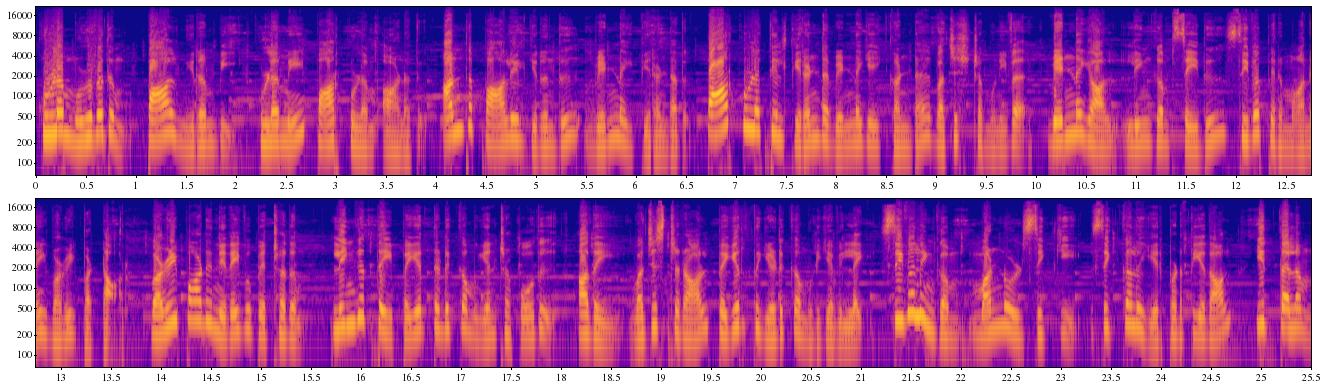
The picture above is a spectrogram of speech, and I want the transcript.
குளம் முழுவதும் பால் நிரம்பி குளமே பார்க்குளம் ஆனது. அந்த பாலில் இருந்து வெண்ணெய் திரண்டது. பார்க்குளத்தில் திரண்ட வெண்ணெயை கண்ட வசிஷ்ட முனிவர் வெண்ணையால் லிங்கம் செய்து சிவபெருமானை வழிபட்டார். வழிபாடு நிறைவு பெற்றதும் லிங்கத்தை பெயர்த்தெடுக்க முயன்றபோது அதை வஜிஷ்டரால் பெயர்த்து எடுக்க முடியவில்லை. சிவலிங்கம் மண்ணுள் சிக்கி சிக்கலை ஏற்படுத்தியதால் இத்தலம்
